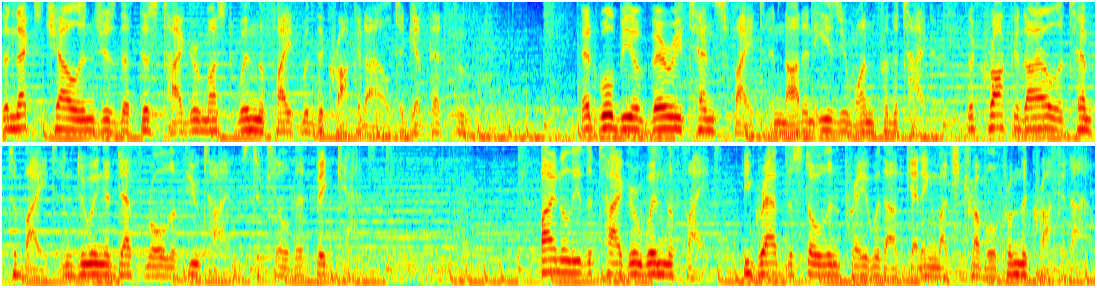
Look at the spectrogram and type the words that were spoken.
The next challenge is that this tiger must win the fight with the crocodile to get that food. It will be a very tense fight and not an easy one for the tiger. The crocodile attempt to bite and doing a death roll a few times to kill that big cat. Finally, the tiger win the fight. He grabbed the stolen prey without getting much trouble from the crocodile.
